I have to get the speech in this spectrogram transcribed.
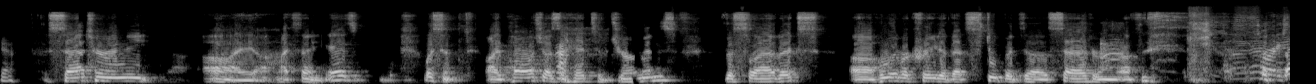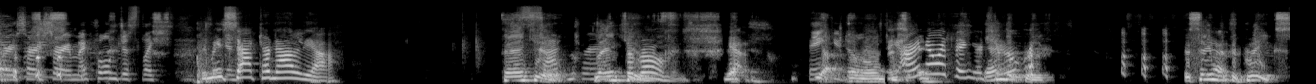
Yeah. Saturn, I, uh, I think it's. Listen, I apologize ahead to the Germans, the Slavics, uh, whoever created that stupid uh, Saturn. Uh, sorry, sorry, sorry, sorry. My phone just like. You mean Saturnalia? Thank you. Saturn. Thank you. The Romans. Yes. Thank yeah, you, Dawn. See, I know a thing or two. The, the same yes. with the Greeks,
